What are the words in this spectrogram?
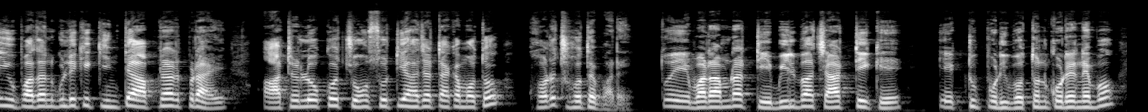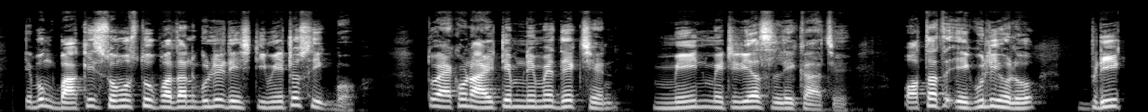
এই উপাদানগুলিকে কিনতে আপনার প্রায় আট লক্ষ চৌষট্টি হাজার টাকা মতো খরচ হতে পারে। তো এবার আমরা টেবিল বা চার্টটিকে একটু পরিবর্তন করে নেব এবং বাকি সমস্ত উপাদানগুলির এস্টিমেটও শিখব। তো এখন আইটেম নেমে দেখছেন মেইন মেটেরিয়ালস লেখা আছে। অর্থাৎ এগুলি হলো ব্রিক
